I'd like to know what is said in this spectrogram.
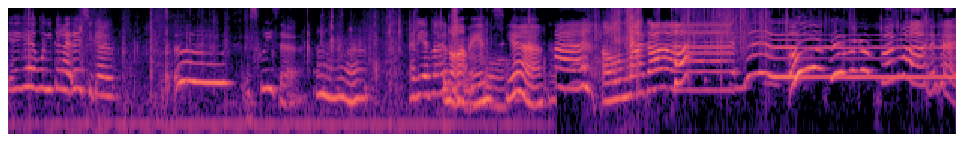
yeah, yeah. Well, you go like this. You go. Ooh. You squeeze it. Oh, alright. Have you ever? Don't know what that means. before? Yeah. Ah. Oh my god. Woo. Oh, this is a fun one. Okay.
